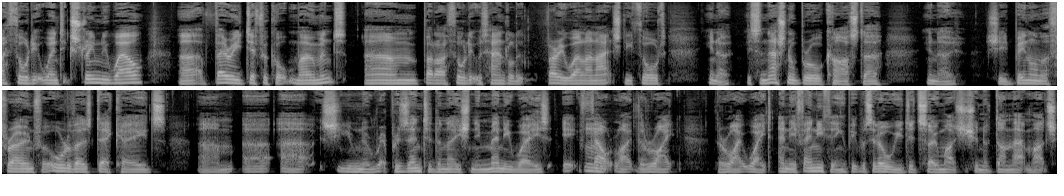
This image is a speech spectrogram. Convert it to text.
I thought it went extremely well. Uh, a very difficult moment, um, but I thought it was handled very well. And I actually thought, you know, it's a national broadcaster. You know, she'd been on the throne for all of those decades. Um, uh, uh, she you know, represented the nation in many ways. It felt like the right the right weight. And if anything, people said, "Oh, you did so much, you shouldn't have done that much."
